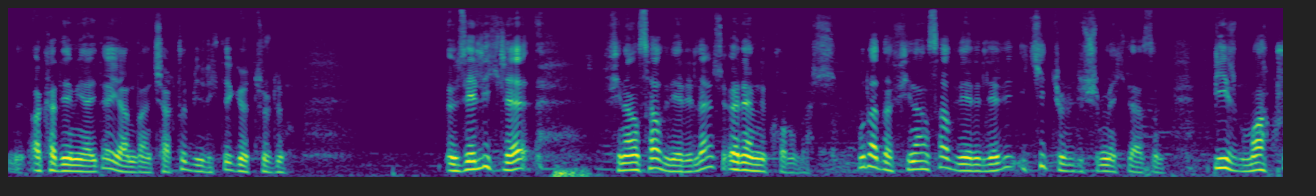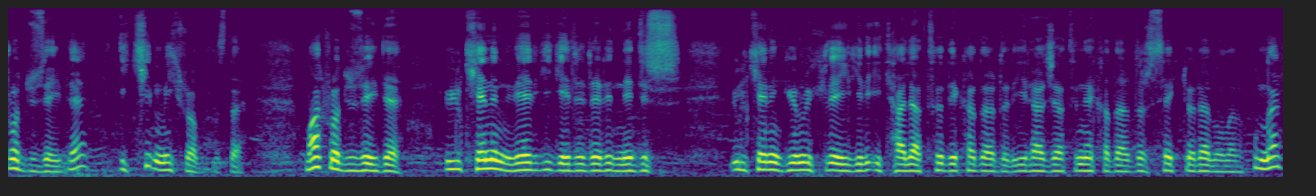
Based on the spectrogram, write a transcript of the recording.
Ee, Akademiyayı da yandan çaktı, birlikte götürdüm. Özellikle finansal veriler önemli konular. Burada finansal verileri iki türlü düşünmek lazım. Bir makro düzeyde, iki mikro bazda. Makro düzeyde ülkenin vergi gelirleri nedir? Ülkenin gümrükle ilgili ithalatı ne kadardır, ihracatı ne kadardır sektörel olarak bunlar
